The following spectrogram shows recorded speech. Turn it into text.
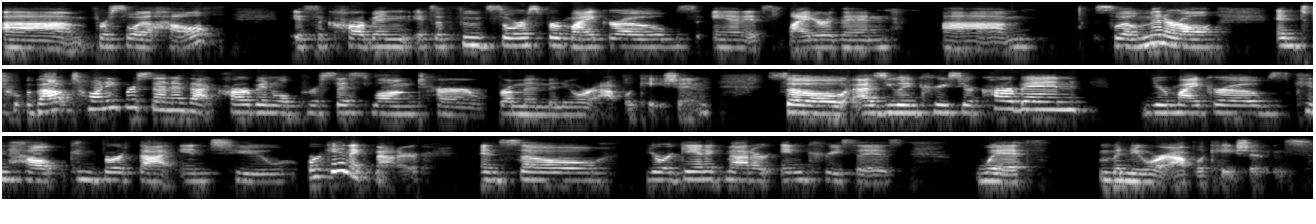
um, for soil health. It's a carbon, it's a food source for microbes and it's lighter than um, soil mineral. And about 20% of that carbon will persist long term from a manure application. So as you increase your carbon, your microbes can help convert that into organic matter. And so your organic matter increases with manure applications.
